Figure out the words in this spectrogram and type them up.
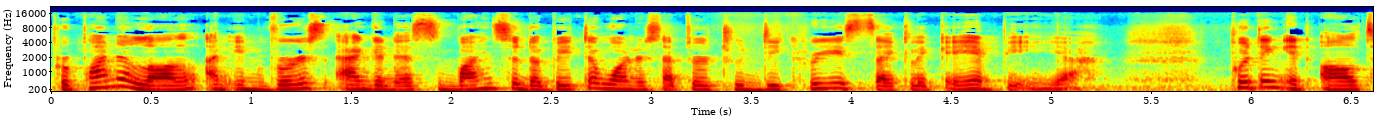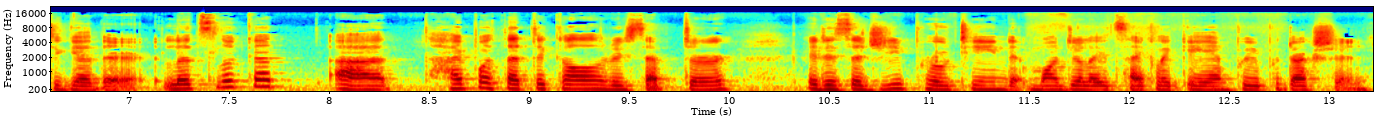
Propanolol, an inverse agonist, binds to the beta 1 receptor to decrease cyclic AMP. Yeah. Putting it all together, let's look at a hypothetical receptor it is a G protein that modulates cyclic AMP production.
